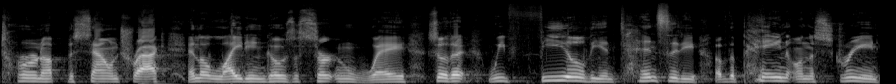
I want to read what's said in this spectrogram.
turn up the soundtrack and the lighting goes a certain way so that we feel the intensity of the pain on the screen.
